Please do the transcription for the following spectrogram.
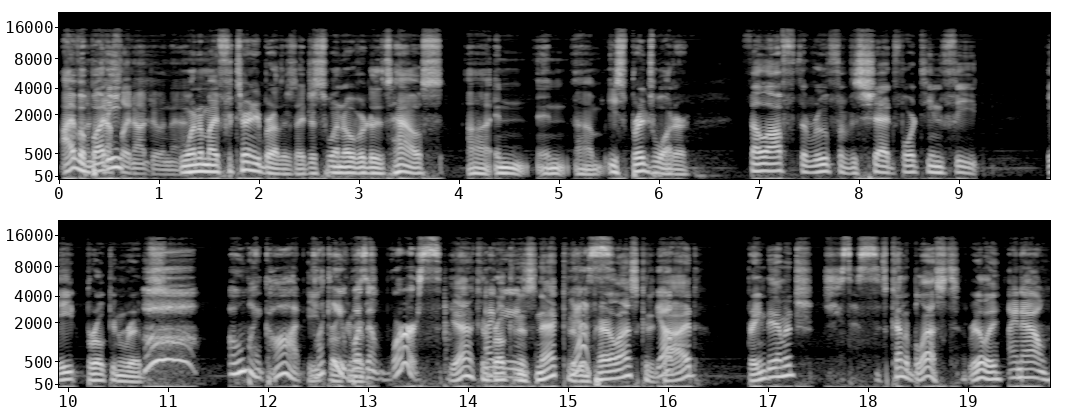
I have a I'm buddy. Definitely not doing that. One of my fraternity brothers. I just went over to his house uh, in in um, East Bridgewater. Fell off the roof of his shed, 14 feet. Eight broken ribs. Oh my God. Eight Lucky it wasn't worse. yeah, could have broken mean, his neck. Could have yes. been paralyzed. Could have Yep. died. Brain damage. Jesus. It's kind of blessed, really. I know.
